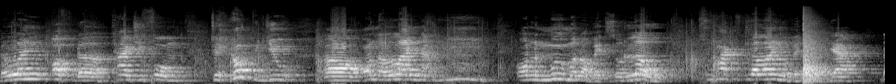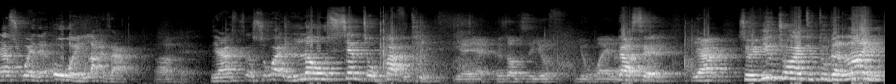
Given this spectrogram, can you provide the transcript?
the line of the Tai Chi form to helping you uh, on the line, that, on the movement of it. So low, track the line of it. Yeah, that's where they always like that. Okay. Yeah, so, so quite low central gravity. Yeah, yeah, because obviously you're, you're way. That's it. Yeah. So if you try to do the line,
